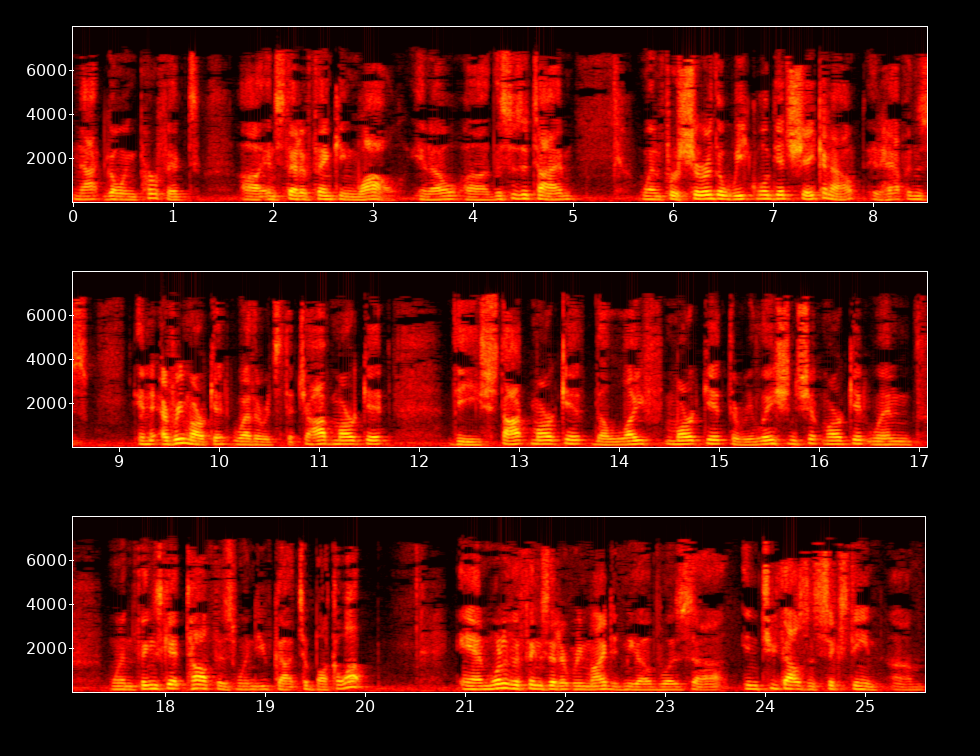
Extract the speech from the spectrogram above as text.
not going perfect. Uh, instead of thinking, "Wow, you know, uh, this is a time when for sure the weak will get shaken out." It happens in every market, whether it's the job market, the stock market, the life market, the relationship market, when when things get tough is when you've got to buckle up. And one of the things that it reminded me of was uh, in 2016. Um,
